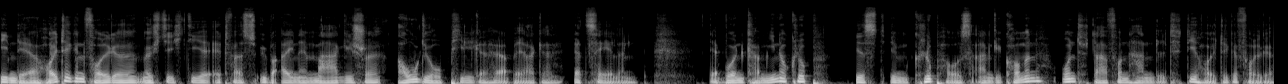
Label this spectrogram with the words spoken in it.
In der heutigen Folge möchte ich dir etwas über eine magische Audiopilgerherberge erzählen. Der Buen Camino Club ist im Clubhaus angekommen und davon handelt die heutige Folge.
